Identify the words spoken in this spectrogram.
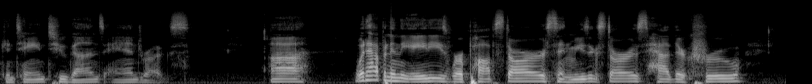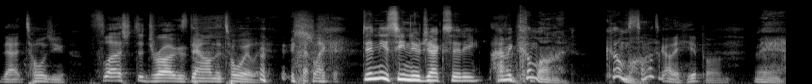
contained two guns and drugs. Uh, what happened in the 80s where pop stars and music stars had their crew that told you flush the drugs down the toilet like Didn't you see New Jack City? I mean, come on. Come on. someone's got to hip them Man.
